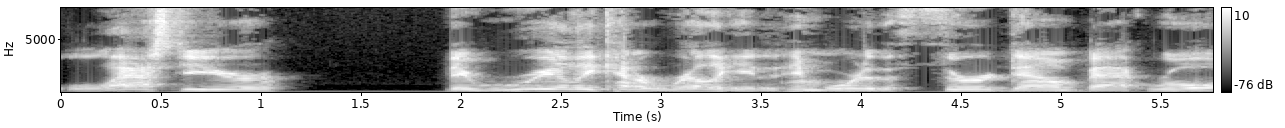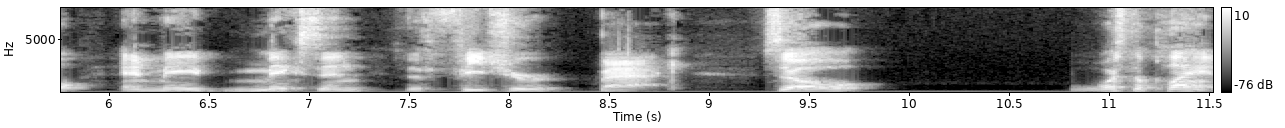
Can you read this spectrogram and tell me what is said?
Last year, they really kind of relegated him more to the third down back role and made Mixon the feature back. So, what's the plan?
